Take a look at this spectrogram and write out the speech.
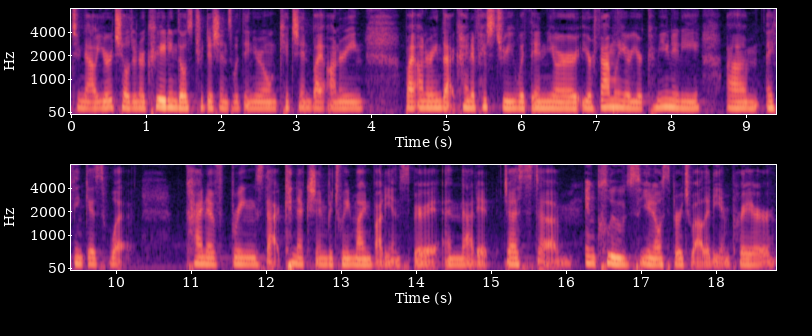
to now your children or creating those traditions within your own kitchen by honoring by honoring that kind of history within your your family or your community, um, I think is what kind of brings that connection between mind, body, and spirit, and that it just um, includes, you know, spirituality and prayer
